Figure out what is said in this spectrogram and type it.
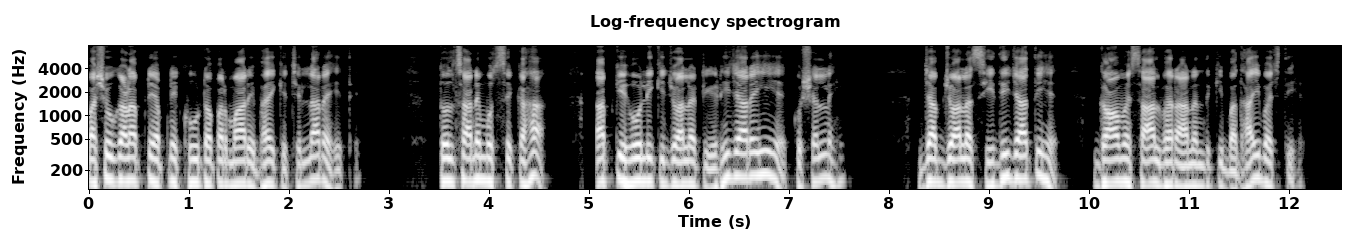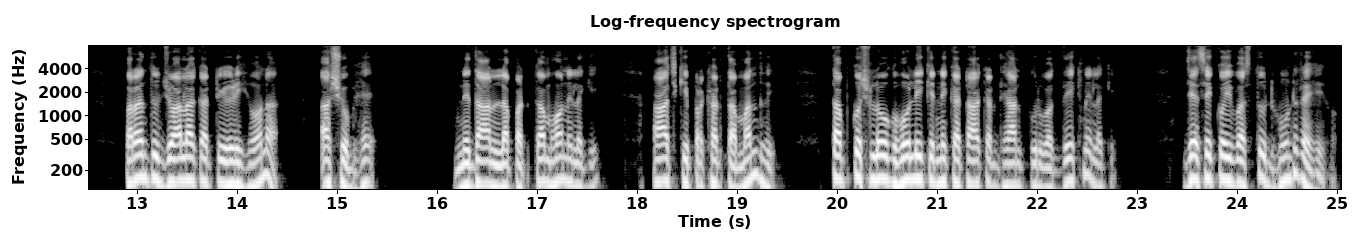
पशुगण अपने अपने खूंटों पर मारे भय के चिल्ला रहे थे। तुलसा ने मुझसे कहा, अब की होली की ज्वाला टेढ़ी जा रही है, कुशल नहीं। जब ज्वाला सीधी जाती है, गाँव में साल भर आनंद की बधाई बजती है। परंतु ज्वाला का टेढ़ी होना अशुभ है। निदान लपट कम होने लगी। आज की प्रखरता मंद हुई। तब कुछ लोग होली के निकट आकर ध्यानपूर्वक देखने लगे। जैसे कोई वस्तु ढूंढ रहे हो।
